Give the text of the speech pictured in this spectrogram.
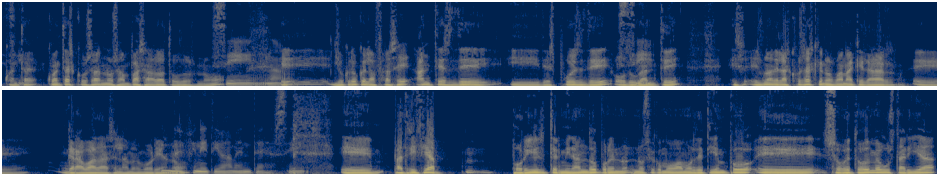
cuánta- ¿Cuántas cosas nos han pasado a todos, no? Sí, no. Eh, yo creo que la frase antes de y después de o Sí. durante es, es una de las cosas que nos van a quedar eh, grabadas en la memoria, ¿no? Definitivamente, sí. Eh, Patricia, por ir terminando, porque no, no sé cómo vamos de tiempo, eh, sobre todo me gustaría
